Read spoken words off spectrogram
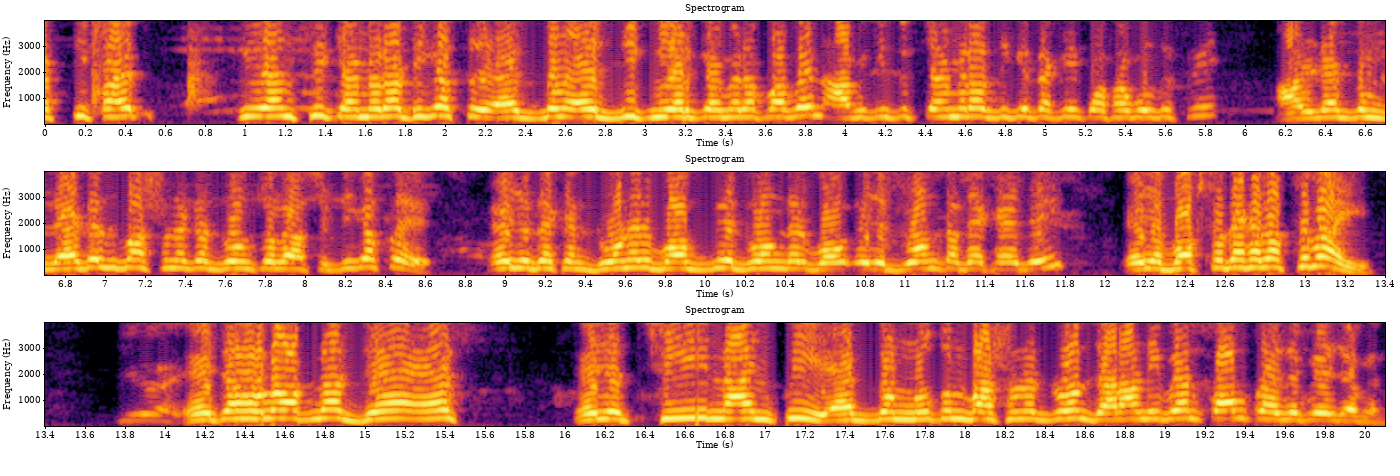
এফটি সিএনসি ক্যামেরা ঠিক আছে? একদম এইচডি ক্লিয়ার ক্যামেরা পাবেন। আমি কিন্তু ক্যামেরার দিকে তাকিয়ে কথা বলতেছি। আর এটা একদম লেটেস্ট ভার্সন একটা ড্রোন চলে আসে ঠিক আছে? এই যে দেখেন ড্রোনের বক্স দিয়ে ড্রোনের এই যে ড্রোনটা দেখাই দেই। এই যে বক্সটা দেখা যাচ্ছে ভাই? ভাই? এটা হলো আপনার জে এস এই যে থ্রি নাইন পি একদম নতুন বাসনের ড্রোন যারা নিবেন কম প্রাইসে পেয়ে যাবেন।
